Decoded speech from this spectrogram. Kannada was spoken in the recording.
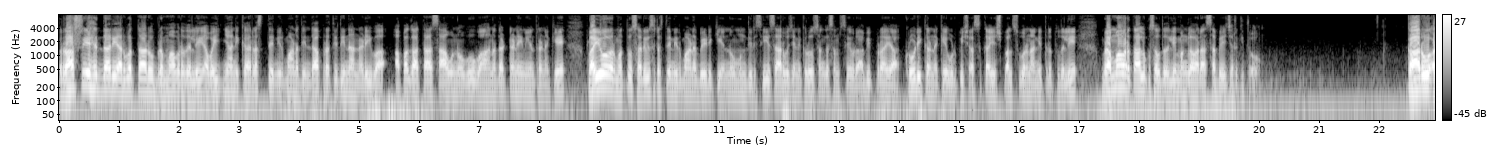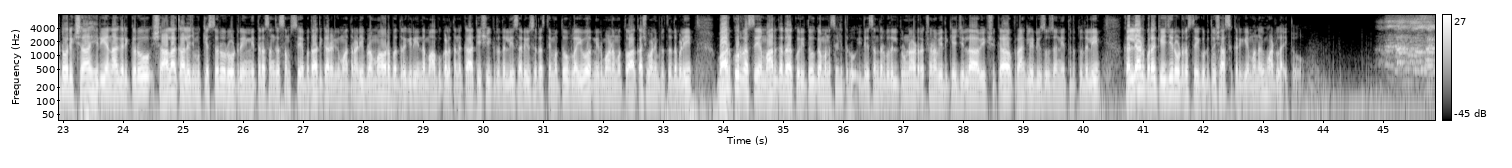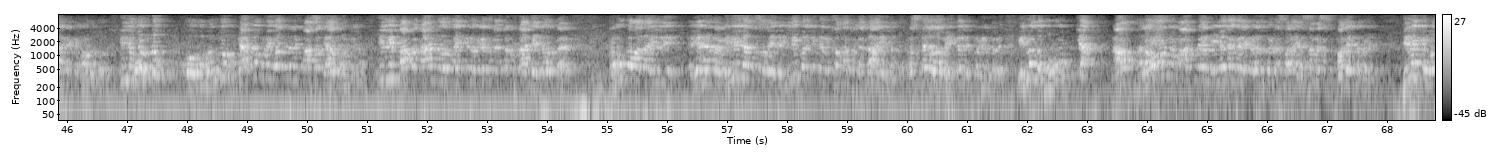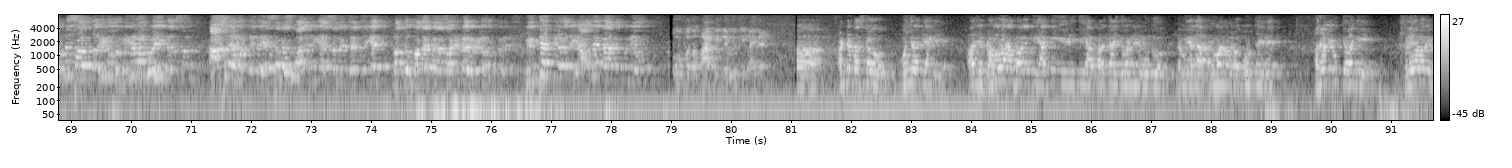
ರಾಷ್ಟ್ರೀಯ ಹೆದ್ದಾರಿ ಅರವತ್ತಾರು ಬ್ರಹ್ಮಾವರದಲ್ಲಿ ಅವೈಜ್ಞಾನಿಕ ರಸ್ತೆ ನಿರ್ಮಾಣದಿಂದ ಪ್ರತಿದಿನ ನಡೆಯುವ ಅಪಘಾತ, ಸಾವು ನೋವು, ವಾಹನ ದಟ್ಟಣೆ ನಿಯಂತ್ರಣಕ್ಕೆ ಫ್ಲೈಓವರ್ ಮತ್ತು ಸರ್ವಿಸ್ ರಸ್ತೆ ನಿರ್ಮಾಣ ಬೇಡಿಕೆಯನ್ನು ಮುಂದಿರಿಸಿ ಸಾರ್ವಜನಿಕರು ಸಂಘ ಸಂಸ್ಥೆಯವರ ಅಭಿಪ್ರಾಯ ಕ್ರೋಢೀಕರಣಕ್ಕೆ ಉಡುಪಿ ಶಾಸಕ ಯಶ್ಪಾಲ್ ಸುವರ್ಣ ನೇತೃತ್ವದಲ್ಲಿ ಬ್ರಹ್ಮಾವರ ತಾಲೂಕು ಸೌಧದಲ್ಲಿ ಮಂಗಳವಾರ ಸಭೆ ಜರುಗಿತು. ಕಾರು, ಆಟೋ, ರಿಕ್ಷಾ ಹಿರಿಯ ನಾಗರಿಕರು, ಶಾಲಾ, ಕಾಲೇಜು ಮುಖ್ಯಸ್ಥರು, ರೋಟರಿ ಇನ್ನಿತರ ಸಂಘ ಸಂಸ್ಥೆಯ ಪದಾಧಿಕಾರಿಗಳಿಗೆ ಮಾತನಾಡಿ ಬ್ರಹ್ಮಾವರ ಭದ್ರಗಿರಿಯಿಂದ ಮಾಬುಕಳ ತನಕ ಅತಿ ಶೀಘ್ರದಲ್ಲಿ ಸರ್ವಿಸ್ ರಸ್ತೆ ಮತ್ತು ಫ್ಲೈಓವರ್ ನಿರ್ಮಾಣ ಮತ್ತು ಆಕಾಶವಾಣಿ ವೃತ್ತದ ಬಳಿ ಬಾರ್ಕೂರ್ ರಸ್ತೆಯ ಮಾರ್ಗದ ಕುರಿತು ಗಮನ ಸೆಳೆದರು. ಇದೇ ಸಂದರ್ಭದಲ್ಲಿ ತುಳುನಾಡು ರಕ್ಷಣಾ ವೇದಿಕೆ ಜಿಲ್ಲಾ ವೀಕ್ಷಕ ಫ್ರಾಂಕ್ಲಿ ಡಿಸೋಜ ನೇತೃತ್ವದಲ್ಲಿ ಕಲ್ಯಾಣಪುರ ಕೆಜಿ ರೋಡ್ ರಸ್ತೆ ಕುರಿತು ಶಾಸಕರಿಗೆ ಮನವಿ ಮಾಡಲಾಯಿತು. ಪ್ಯಾಲೇಸ್ ಆಡಿಟೋರಿಯಂಗೆ ಹೋಗ್ತದೆ. ವಿದ್ಯಾರ್ಥಿಗಳಲ್ಲಿ ಯಾವುದೇ ಕಾರಣಕ್ಕೂ ನೀವು go for the parking, everything like that. ಅಂಡರ್ ಪಾಸ್ಗಳು ಮಂಜೂರಾತಿ ಆಗಿದೆ. ಆದರೆ ಬ್ರಹ್ಮವರ ಭಾಗಕ್ಕೆ ಯಾಕೆ ಈ ರೀತಿಯ ಮಲತಾಯಿ ಧೋರಣೆ ಎನ್ನುವುದು ನಮಗೆಲ್ಲ ಅನುಮಾನವನ್ನು ಮೂಡ್ತಾ ಇದೆ. ಅದರಲ್ಲಿ ಮುಖ್ಯವಾಗಿ ಫ್ಲೇವರ್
